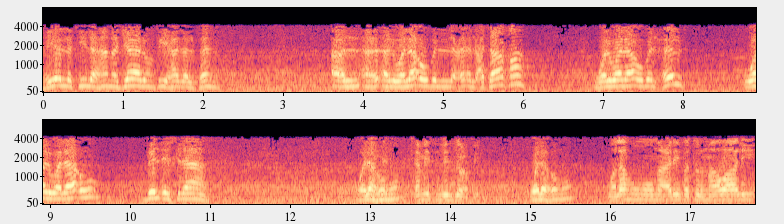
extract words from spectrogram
هي التي لها مجال في هذا الفن. الولاء بالعتاقة والولاء بالحلف والولاء بالإسلام. ولهم كمثل الجعفي ولهم ولهم معرفة الموالي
